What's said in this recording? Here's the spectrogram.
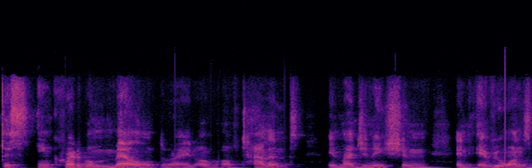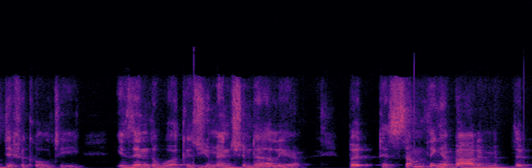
this incredible meld, right, of of talent, imagination, and everyone's difficulty is in the work, as you mentioned earlier. But there's something about it that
